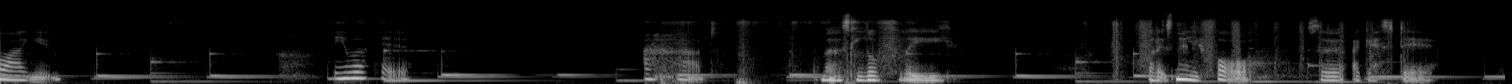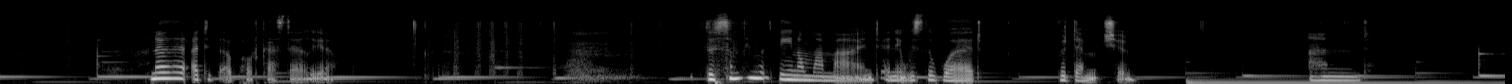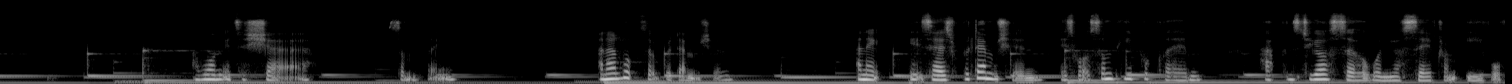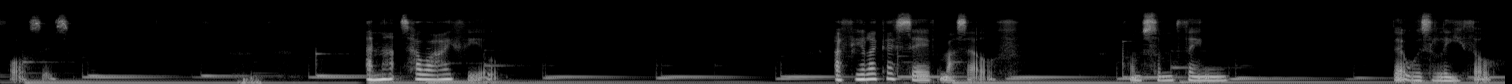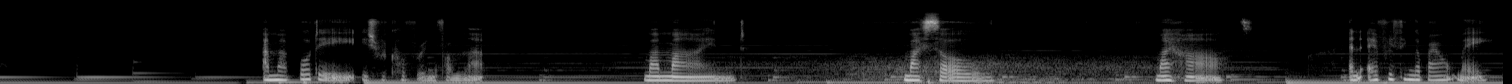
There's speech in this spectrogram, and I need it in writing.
How are you? Are you okay? I had the most lovely, well, it's nearly four, so I guess day. I know that I did that podcast earlier. There's something that's been on my mind, and it was the word redemption. And wanted to share something. And I looked up redemption. And it, it says redemption is what some people claim happens to your soul when you're saved from evil forces. And that's how I feel. I feel like I saved myself from something that was lethal. And my body is recovering from that. My mind, my soul, my heart, and everything about me.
